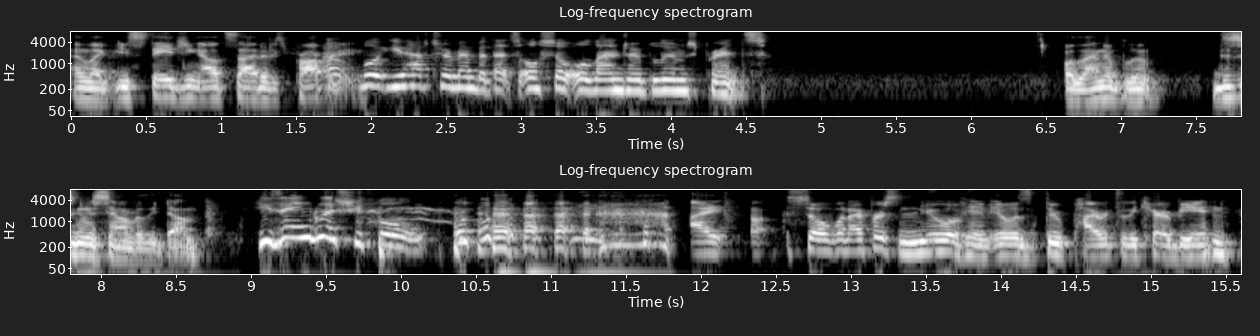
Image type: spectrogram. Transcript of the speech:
and like he's staging outside of his Oh, property. well, you have to remember that's also Orlando Bloom's prince. Orlando Bloom. This is gonna sound really dumb. He's English, you fool. I uh, so when I first knew of him, it was through Pirates of the Caribbean,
